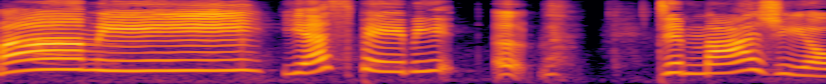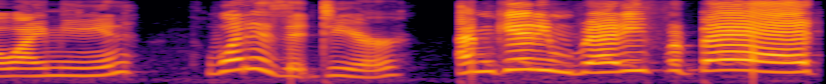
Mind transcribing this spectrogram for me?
Mommy! Yes, baby. Uh, DiMaggio, I mean. What is it, dear? I'm getting ready for bed.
